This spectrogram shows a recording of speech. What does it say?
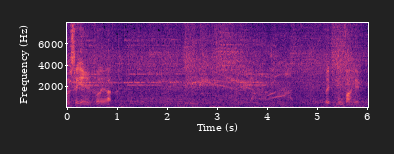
個蜥蜴人過嚟啦！誒，冇翻去。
